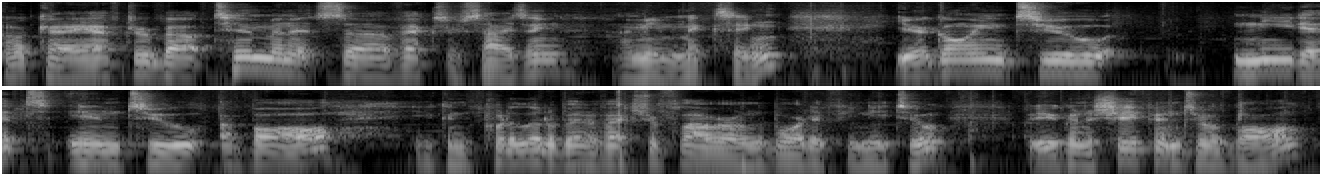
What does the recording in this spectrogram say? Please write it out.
Okay, after about 10 minutes of exercising, I mean mixing, you're going to knead it into a ball. You can put a little bit of extra flour on the board if you need to, but you're going to shape it into a ball.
